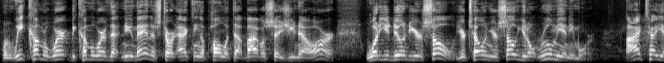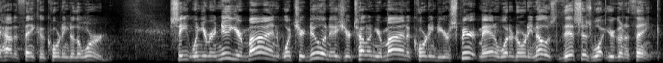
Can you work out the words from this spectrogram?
When we come aware, become aware of that new man and start acting upon what that Bible says you now are, what are you doing to your soul? You're telling your soul you don't rule me anymore. I tell you how to think according to the Word. See, when you renew your mind, what you're doing is you're telling your mind, according to your spirit man and what it already knows, this is what you're going to think.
